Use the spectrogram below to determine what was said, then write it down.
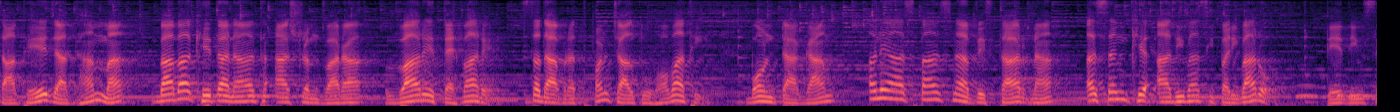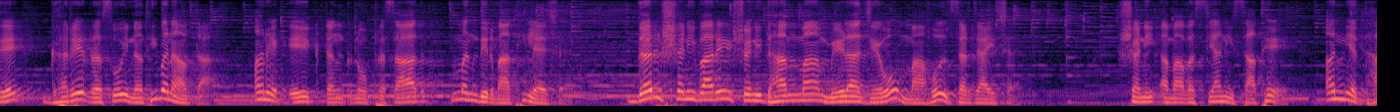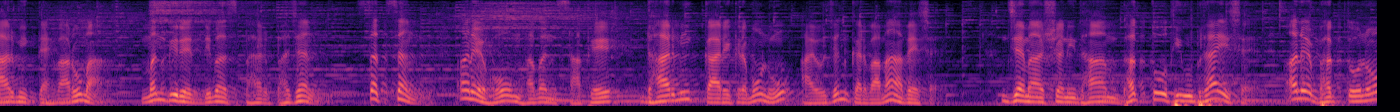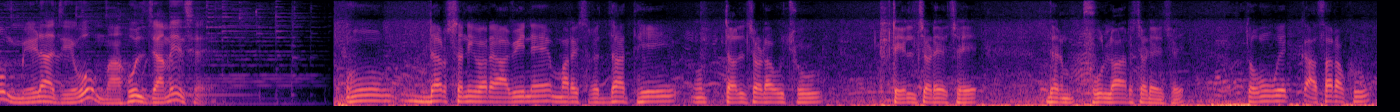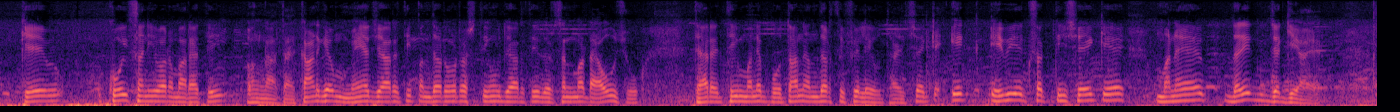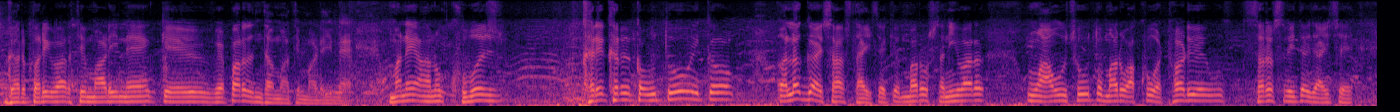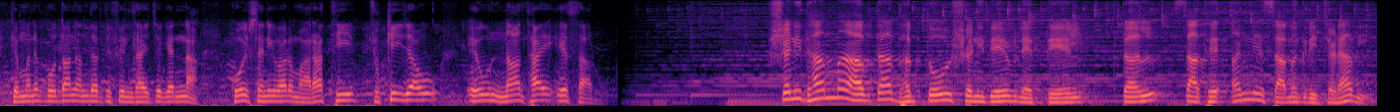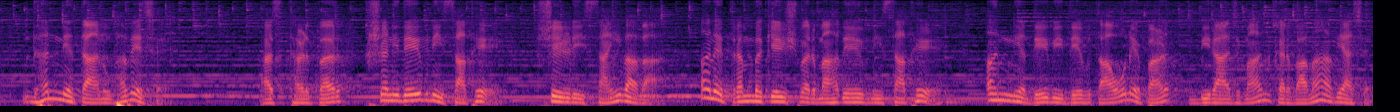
સાથે જ આ ધામમાં બાબા ખેતાનાથ આશ્રમ દ્વારા વારે તહેવારે સદાવ્રત પણ ચાલતું હોવાથી બોન્ટા ગામ અને આસપાસના વિસ્તારના અસંખ્ય આદિવાસી પરિવારો તે દિવસે ઘરે રસોઈ નથી બનાવતા અને એક ટંકનો પ્રસાદ મંદિરમાંથી લે છે. દર શનિવારે શનિધામમાં મેળા જેવો માહોલ સર્જાય છે. શનિ અમાવસ્યાની સાથે અન્ય ધાર્મિક તહેવારોમાં મંદિરે દિવસભર ભજન, સત્સંગ અને હોમ હવન સાથે ધાર્મિક કાર્યક્રમોનું આયોજન કરવામાં આવે છે. જેમાં શનિધામ ભક્તોથી ઉભરાય છે અને ભક્તોનો મેળા જેવો માહોલ જામે છે. હું દર શનિવારે આવીને મારી શ્રદ્ધાથી હું તલ ચડાવું છું, તેલ ચડે છે, ધર્મ ફૂલહાર ચડે છે. તો હું એક આશા રાખું કે કોઈ શનિવાર મારાથી ભંગ ના થાય. કારણ કે મેં જ્યારેથી પંદર વર્ષથી હું જ્યારથી દર્શન માટે આવું છું, ત્યારેથી મને પોતાને અંદરથી ફીલ એવું થાય છે કે એક એવી એક શક્તિ છે કે મને દરેક જગ્યાએ ઘર પરિવારથી માંડીને કે વેપાર ધંધામાંથી માંડીને, મને આનો ખૂબ જ ખરેખર કહું તો એક અલગ અહેસાસ થાય છે કે મારો શનિવાર હું આવું છું તો મારું આખું અઠવાડિયું એવું સરસ રીતે જાય છે કે મને પોતાને અંદરથી ફીલ થાય છે કે ના, કોઈ શનિવાર મારાથી ચૂકી જાઉં એવું ન થાય એ સારું. શનિધામમાં આવતા ભક્તો શનિદેવને તેલ, તલ સાથે અન્ય સામગ્રી ચડાવી ધન્યતા અનુભવે છે. આ સ્થળ પર શનિદેવની સાથે શિરડી સાંઈ બાબા અને ત્રંબકેશ્વર મહાદેવની સાથે અન્ય દેવી દેવતાઓને પણ બિરાજમાન કરવામાં આવ્યા છે.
